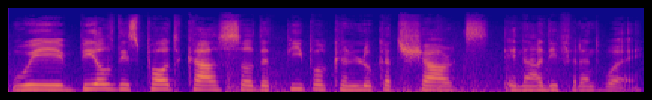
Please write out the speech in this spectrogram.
We build this podcast so that people can look at sharks in a different way.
